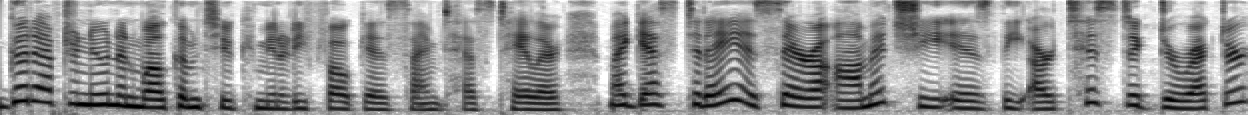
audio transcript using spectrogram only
Good afternoon and welcome to Community Focus. I'm Tess Taylor. My guest today is Sarah Ahmet. She is the artistic director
